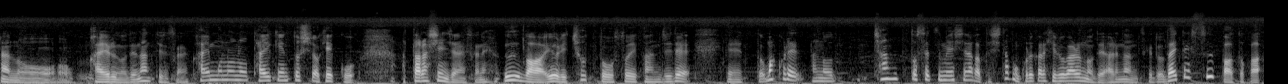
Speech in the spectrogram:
あの買えるので、なんていうんですかね、買い物の体験としては結構新しいんじゃないですかね。ウーバーよりちょっと遅い感じで、えー、っと、まあ、これ、あの、ちゃんと説明してなかったし、多分これから広がるのであれなんですけど、大体スーパーとか、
